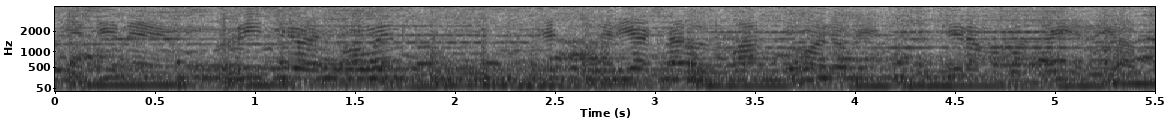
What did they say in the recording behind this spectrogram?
que tienen ripio en este momento. Eso sería ya lo máximo a lo que quisiéramos conseguir, digamos.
